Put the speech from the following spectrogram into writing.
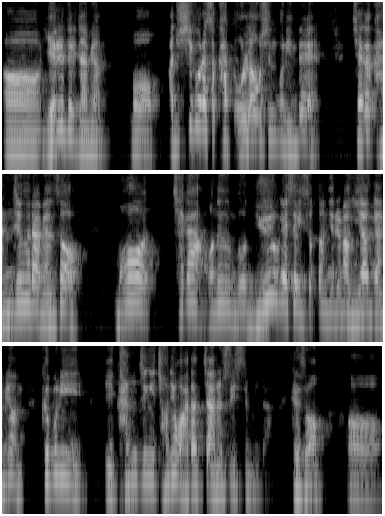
어, 예를 들자면 뭐 아주 시골에서 갓 올라오신 분인데 제가 간증을 하면서 뭐 제가 어느 뭐 뉴욕에서 있었던 일을 막 이야기하면 그분이 이 간증이 전혀 와닿지 않을 수 있습니다. 그래서 어,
